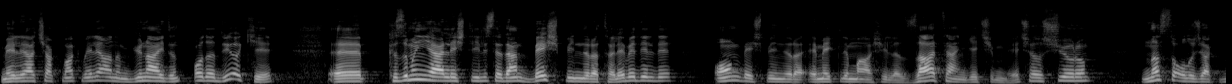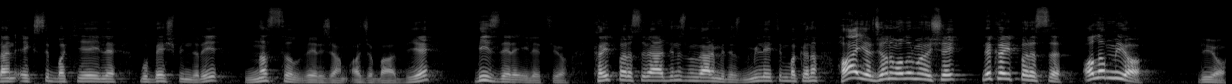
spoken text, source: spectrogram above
Melia Çakmak, Melia Hanım günaydın. O da diyor ki e, kızımın yerleştiği liseden 5 bin lira talep edildi. 15 bin lira emekli maaşıyla zaten geçinmeye çalışıyorum. Nasıl olacak ben eksi bakiye ile bu 5 bin lirayı nasıl vereceğim acaba diye bizlere iletiyor. Kayıt parası verdiniz mi vermediniz mi? Milli Eğitim Bakanı hayır canım olur mu öyle şey ne kayıt parası alınmıyor diyor.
